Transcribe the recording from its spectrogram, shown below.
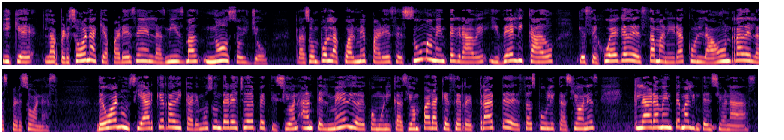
y que la persona que aparece en las mismas no soy yo, razón por la cual me parece sumamente grave y delicado que se juegue de esta manera con la honra de las personas. Debo anunciar que radicaremos un derecho de petición ante el medio de comunicación para que se retrate de estas publicaciones claramente malintencionadas.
